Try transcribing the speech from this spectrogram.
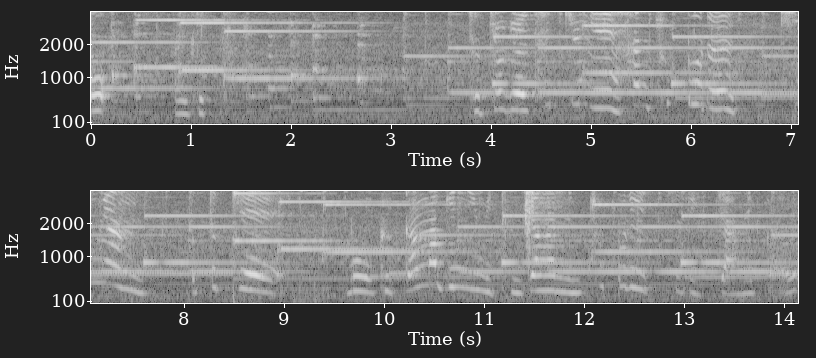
어 알겠다. 저쪽에 셋 중에 한 촛불을 키면 어떻게 뭐 그 까마귀님이 등장하는 촛불일 수도 있지 않을까요?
